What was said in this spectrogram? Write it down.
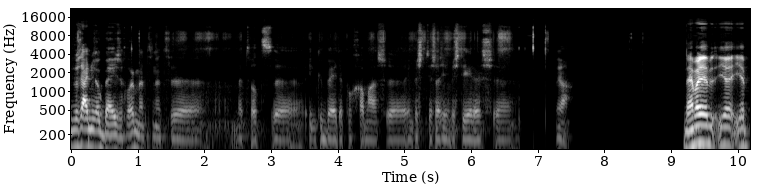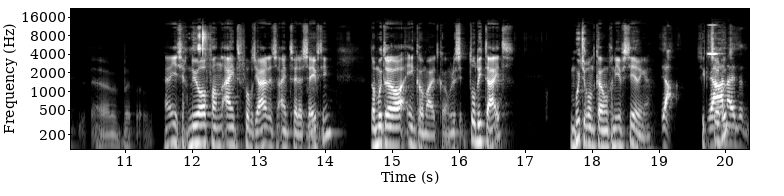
we zijn nu ook bezig hoor, met, met, met wat incubatorprogramma's, investeerders als investeerders. ja. Nee, maar je, je, je, uh, je zegt nu al van eind volgend jaar, dus eind 2017. Dan moet er wel inkomen uitkomen. Dus tot die tijd moet je rondkomen van die investeringen. Ja, Zie ik het ja zo goed? nee,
